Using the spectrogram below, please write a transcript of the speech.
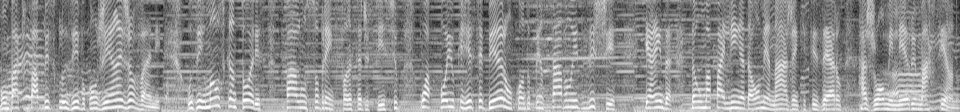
Um bate-papo exclusivo com Jean e Giovanni. Os irmãos cantores falam sobre a infância difícil, o apoio que receberam quando pensavam em desistir e ainda dão uma palhinha da homenagem que fizeram a João Mineiro e Marciano.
